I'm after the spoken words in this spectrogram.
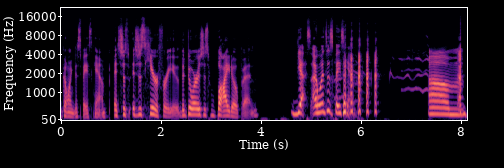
going to space camp. It's just it's just here for you. The door is just wide open. Yes, I went to space camp. um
